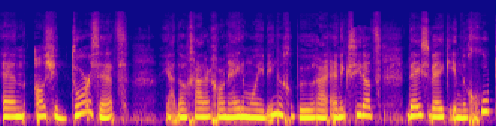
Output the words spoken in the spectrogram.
En als je doorzet, ja, dan gaan er gewoon hele mooie dingen gebeuren. En ik zie dat deze week in de groep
